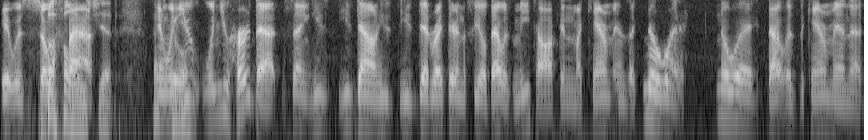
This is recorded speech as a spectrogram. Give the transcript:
it was so Holy fast shit. That's and when cool. you when you heard that saying he's he's down, he's he's dead right there in the field, that was me talking. My cameraman's like, "No way, no way." That was the cameraman that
